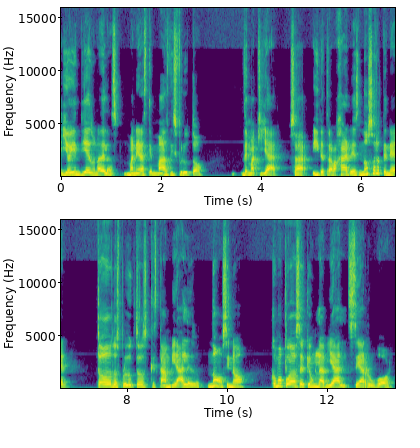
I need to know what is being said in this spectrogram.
y, hoy en día es una de las maneras que más disfruto de maquillar, o sea, y de trabajar, es no solo tener todos los productos que están virales, no, sino cómo puedo hacer que un labial sea rubor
